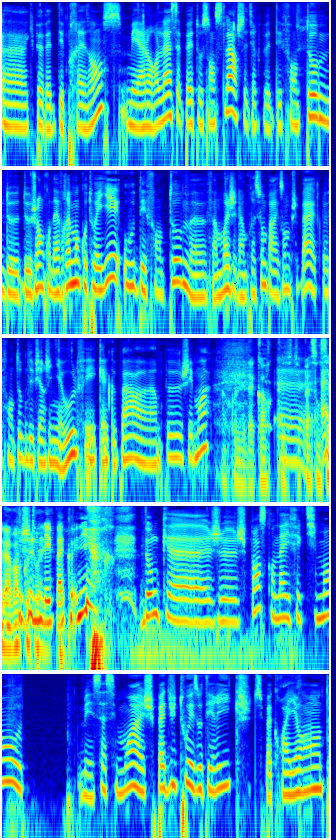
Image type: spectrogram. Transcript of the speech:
euh, qui peuvent être des présences. Mais alors là, ça peut être au sens large, c'est-à-dire peut être des fantômes de, gens qu'on a vraiment côtoyés ou des fantômes. Euh, enfin, moi, j'ai l'impression, par exemple, je sais pas, que le fantôme de Virginia Woolf est quelque part un peu chez moi. Alors qu'on est d'accord que tu n'es pas censé l'avoir côtoyé. Je ne l'ai pas connu. Donc, je, je, pense qu'on a effectivement mais ça c'est moi, je suis pas du tout ésotérique, je ne suis pas croyante.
